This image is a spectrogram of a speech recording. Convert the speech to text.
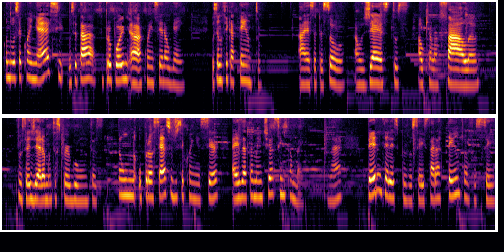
Quando você conhece, você tá, se propõe a conhecer alguém, você não fica atento a essa pessoa, aos gestos, ao que ela fala. Você gera muitas perguntas. Então, o processo de se conhecer é exatamente assim também, né? Ter interesse por você, estar atento a você.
